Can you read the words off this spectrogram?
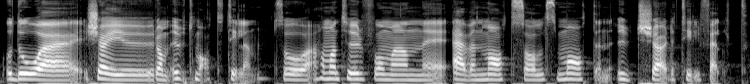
Och då eh, kör ju de ut mat till en. Så har man tur får man eh, även matsalsmaten utkörd till fält.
